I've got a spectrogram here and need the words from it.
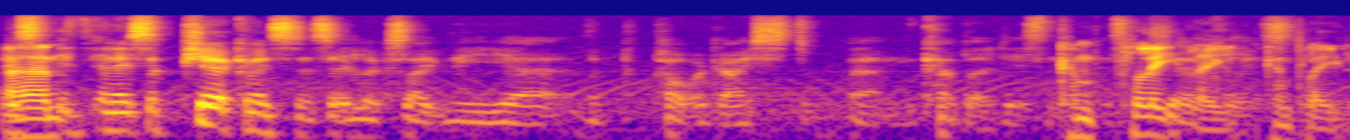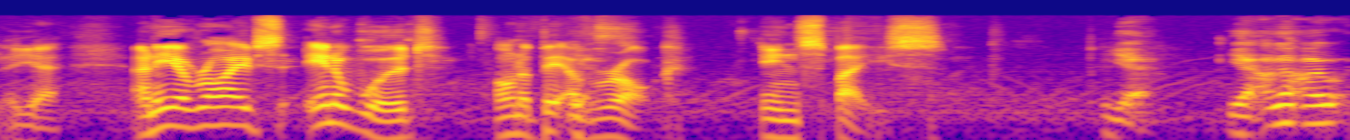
It's, Um, it- and it's a pure coincidence that it looks like the uh, the poltergeist um, cupboard, isn't it? Completely, completely, yeah. And he arrives in a wood on a bit of Yes. rock in space. Yeah, yeah. I know,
